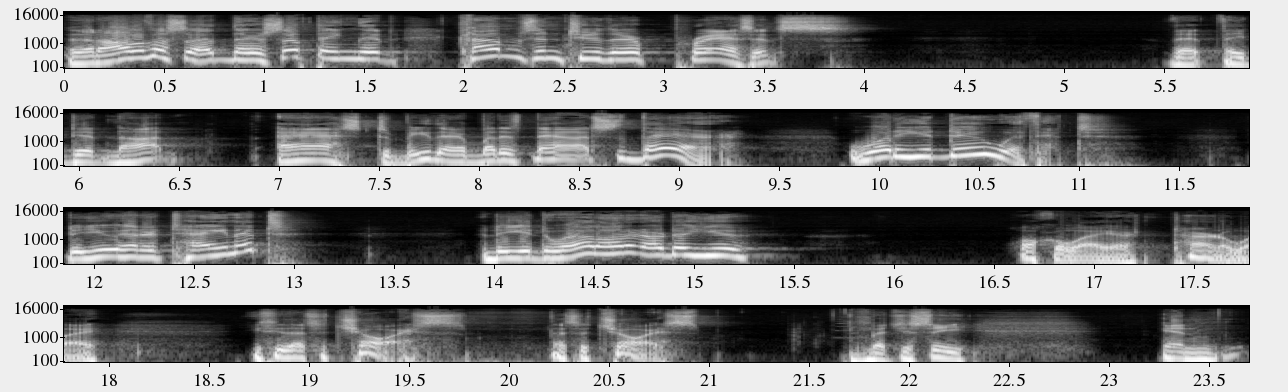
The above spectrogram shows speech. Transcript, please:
And then all of a sudden, there's something that comes into their presence that they did not ask to be there, but it's now it's there. What do you do with it? Do you entertain it? Do you dwell on it or do you walk away or turn away? You see, that's a choice. That's a choice. But you see, in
